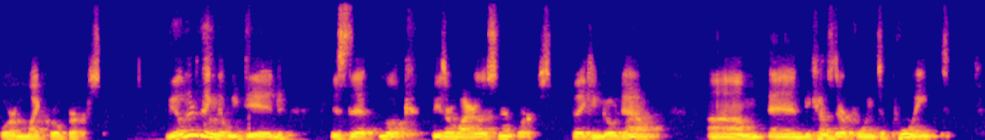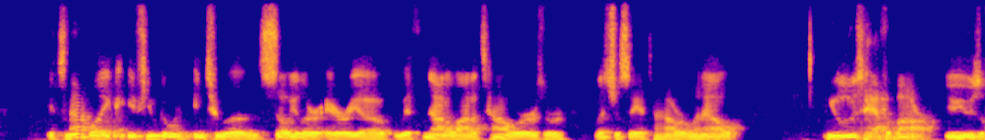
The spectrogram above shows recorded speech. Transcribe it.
or a microburst. The other thing that we did is that look, these are wireless networks. They can go down. Um, and because they're point to point, it's not like if you go into a cellular area with not a lot of towers, or let's just say a tower went out, you lose half a bar. You use a,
